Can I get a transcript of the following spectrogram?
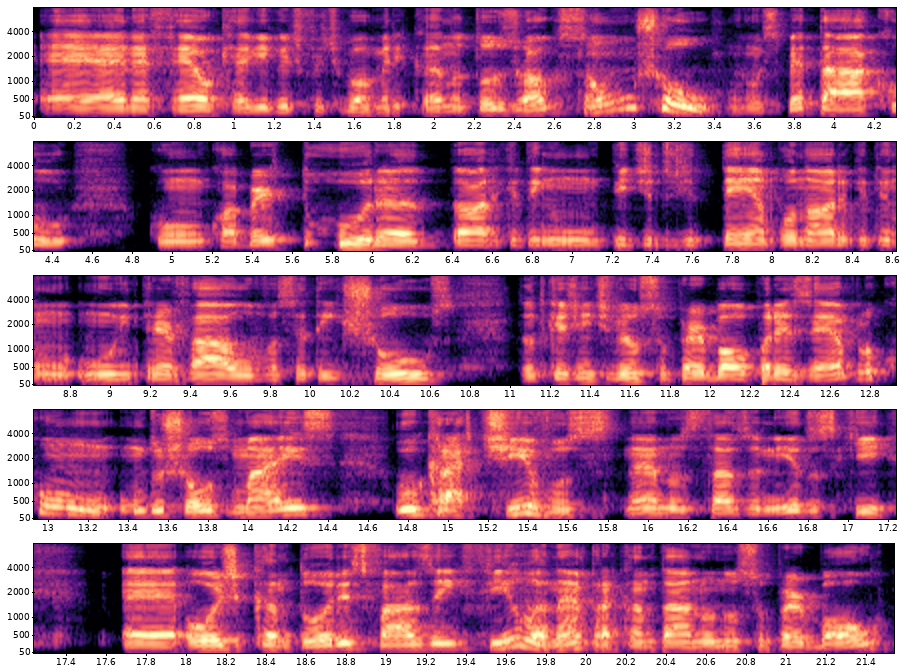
é, a NFL, que é a liga de futebol americano, todos os jogos são um show, um espetáculo, com, com abertura, na hora que tem um pedido de tempo, na hora que tem um, um, intervalo, você tem shows. Tanto que a gente vê o Super Bowl, por exemplo, com um dos shows mais lucrativos né, nos Estados Unidos, que é, hoje cantores fazem fila né, para cantar no, no Super Bowl.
